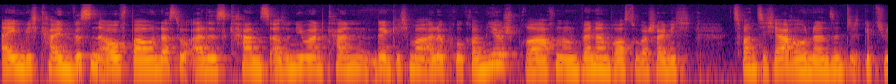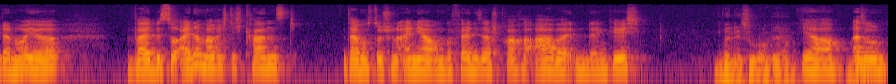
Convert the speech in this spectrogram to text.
eigentlich kein Wissen aufbauen, dass du alles kannst. Also niemand kann, denke ich mal, alle Programmiersprachen und wenn, dann brauchst du wahrscheinlich 20 Jahre und dann gibt es wieder neue. Weil bis du eine mal richtig kannst, da musst du schon ein Jahr ungefähr in dieser Sprache arbeiten, denke ich. Wenn nicht sogar mehr. Ja, also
